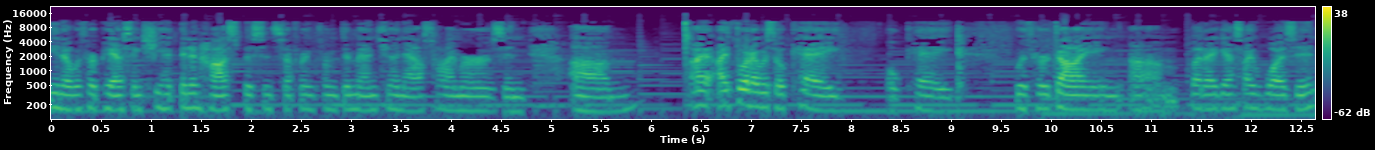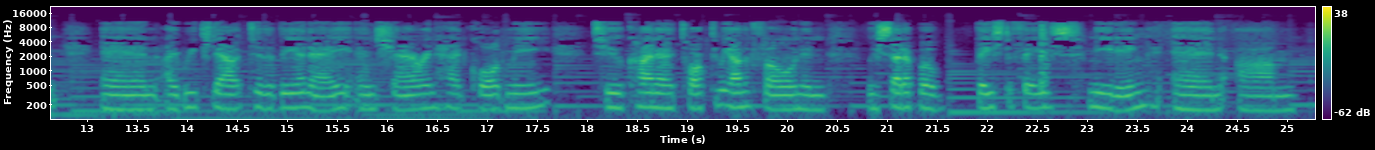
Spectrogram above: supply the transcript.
you know, with her passing, she had been in hospice and suffering from dementia and Alzheimer's, and um, I, I thought I was okay, okay with her dying, um, but I guess I wasn't. And I reached out to the VNA, and Sharon had called me to kind of talk to me on the phone, and we set up a face-to-face meeting. And um,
